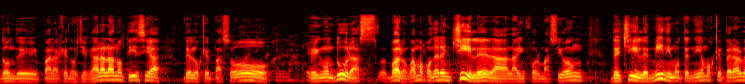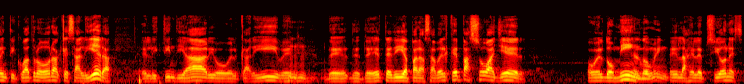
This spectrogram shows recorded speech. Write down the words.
donde para que nos llegara la noticia de lo que pasó en Honduras, bueno, vamos a poner en Chile la, información de Chile, mínimo teníamos que esperar 24 horas que saliera el listín diario, el Caribe, de, este día para saber qué pasó ayer o el domingo, en las elecciones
